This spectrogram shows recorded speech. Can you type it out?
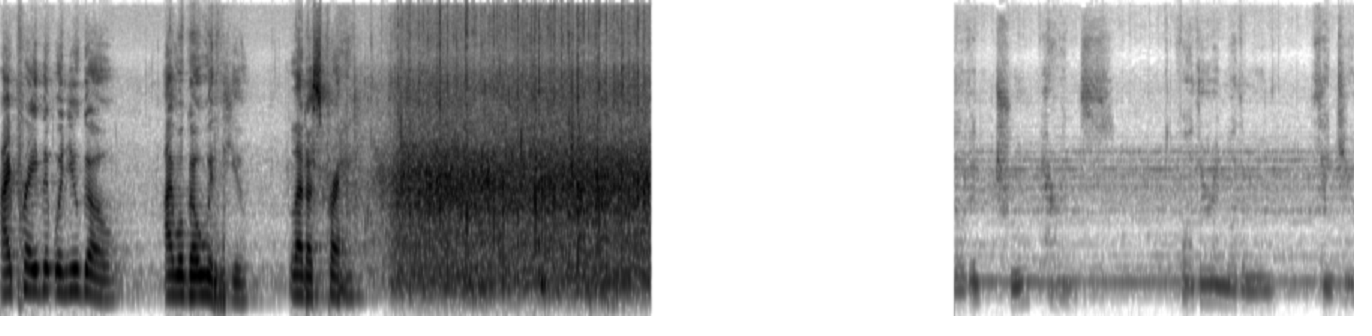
I pray that when you go, I will go with you. Let us pray. Beloved true parents, Father and Mother Moon, thank you.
